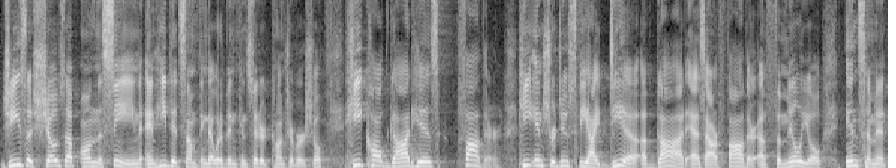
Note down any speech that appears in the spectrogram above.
Jesus shows up on the scene and he did something that would have been considered controversial. He called God his Father. He introduced the idea of God as our Father, a familial, intimate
